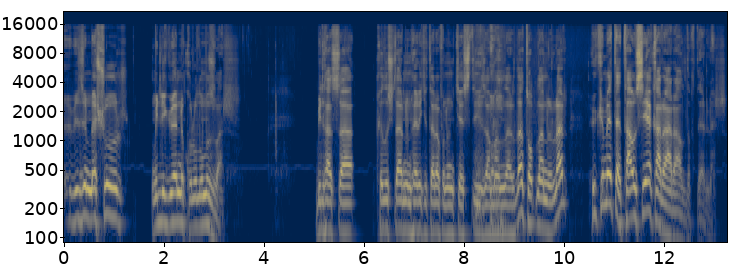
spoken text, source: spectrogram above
bizim meşhur Milli Güvenlik Kurulumuz var. Bilhassa kılıçlarının her iki tarafının kestiği zamanlarda toplanırlar. Hükümete tavsiye kararı aldık derler.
